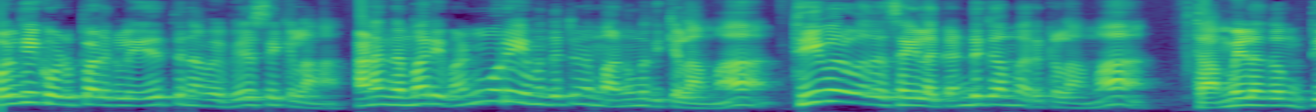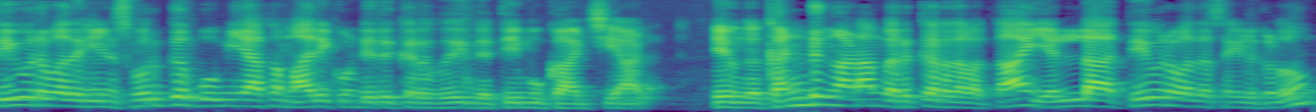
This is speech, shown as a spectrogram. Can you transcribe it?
கொள்கை கோட்பாடுகளை எதிர்த்து நம்ம பேசிக்கலாம். ஆனா இந்த மாதிரி வன்முறையை வந்துட்டு நம்ம அனுமதிக்கலாமா? தீவிரவாத செயலை கண்டுக்காம இருக்கலாமா? தமிழகம் தீவிரவாதிகளின் சொர்க்க பூமியாக மாறிக்கொண்டிருக்கிறது இந்த திமுக ஆட்சியால். இவங்க கண்டு காணாம இருக்கிறதால தான் எல்லா தீவிரவாத செயல்களும்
